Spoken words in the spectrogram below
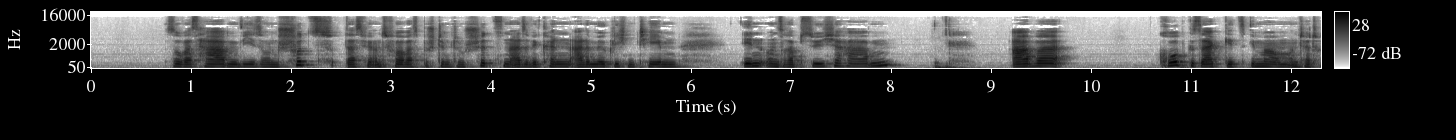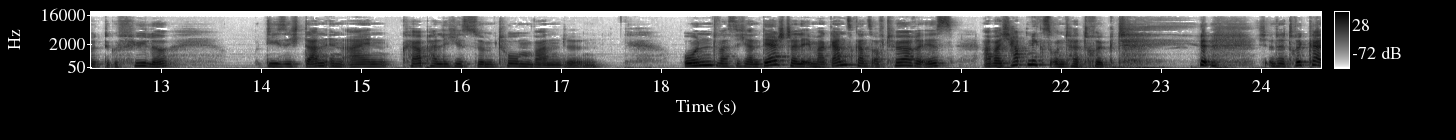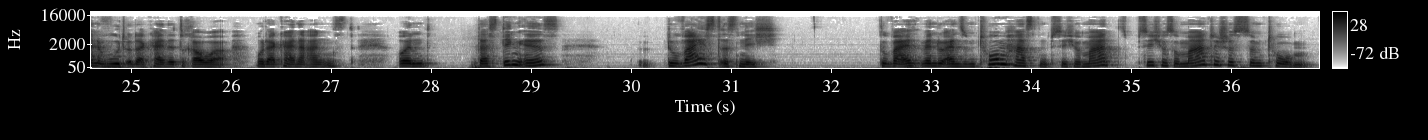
sowas haben wie so ein Schutz, dass wir uns vor was Bestimmtem schützen. Also wir können alle möglichen Themen in unserer Psyche haben. Aber grob gesagt geht's immer um unterdrückte Gefühle die sich dann in ein körperliches Symptom wandeln. Und was ich an der Stelle immer ganz, ganz oft höre, ist, aber ich habe nichts unterdrückt. ich unterdrück keine Wut oder keine Trauer oder keine Angst. Und das Ding ist, du weißt es nicht. Du weißt, wenn du ein Symptom hast, ein psychosomatisches Symptom,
